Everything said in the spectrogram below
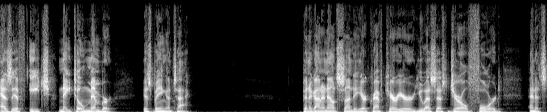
as if each NATO member is being attacked. Pentagon announced Sunday aircraft carrier USS Gerald Ford and its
